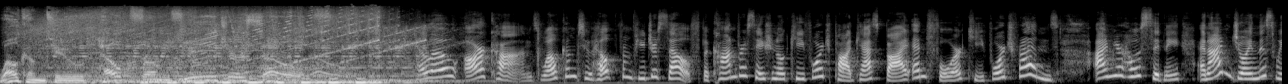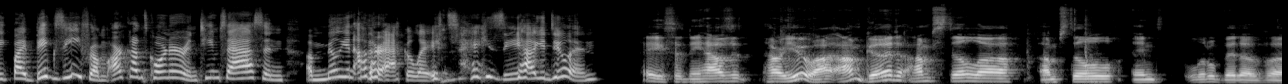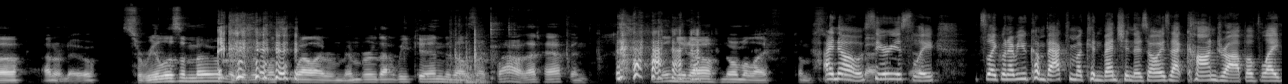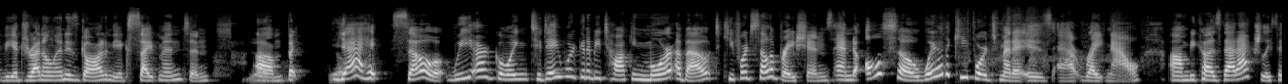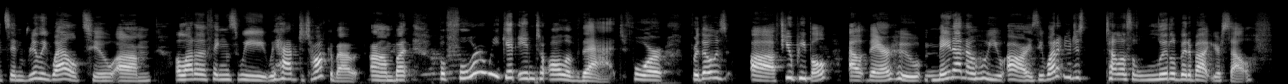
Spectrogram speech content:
Welcome to Help from Future Self. Hello, Archons. Welcome to Help from Future Self, the conversational Keyforge podcast by and for Keyforge friends. I'm your host, Sydney, and I'm joined this week by Big Z from Archons Corner and Team SAS and a million other accolades. Hey, Z, how you doing? Hey, Sydney, how's it? How are you? I, I'm good. I'm still, uh, I'm still in a little bit of, uh, I don't know, surrealism mode. Like every once in a while, I remember that weekend, and I was like, "Wow, that happened." And then you know, normal life comes. I know, seriously. It's like whenever you come back from a convention, there's always that con drop of like the adrenaline is gone and the excitement. And Yep. um, but Yep. yeah, so we are going today. We're going to be talking more about Keyforge celebrations and also where the Keyforge meta is at right now, um, because that actually fits in really well to um, a lot of the things we we have to talk about. Um, but before we get into all of that, for for those uh, few people out there who may not know who you are, Z, why don't you just tell us a little bit about yourself?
